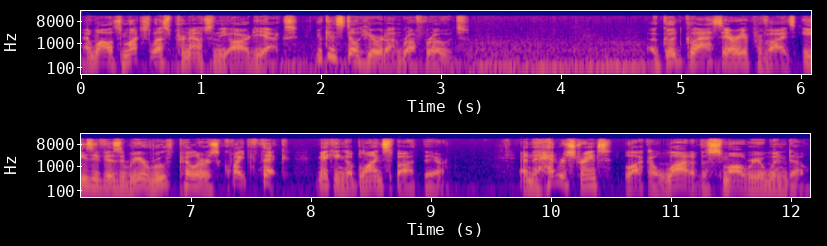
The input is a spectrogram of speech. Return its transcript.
and while it's much less pronounced in the RDX, you can still hear it on rough roads. A good glass area provides easy visit. Rear roof pillar is quite thick, making a blind spot there. And the head restraints block a lot of the small rear window.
